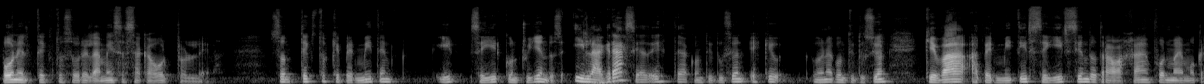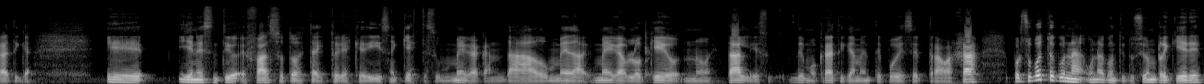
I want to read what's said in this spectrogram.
pone el texto sobre la mesa se acabó el problema. Son textos que permiten ir, seguir construyéndose. Y la gracia de esta constitución es que es una constitución que va a permitir seguir siendo trabajada en forma democrática. Eh, y en ese sentido es falso todas estas historias que dicen que este es un mega candado, un mega, bloqueo. No es tal, es, democráticamente puede ser trabajada. Por supuesto que una, constitución requiere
